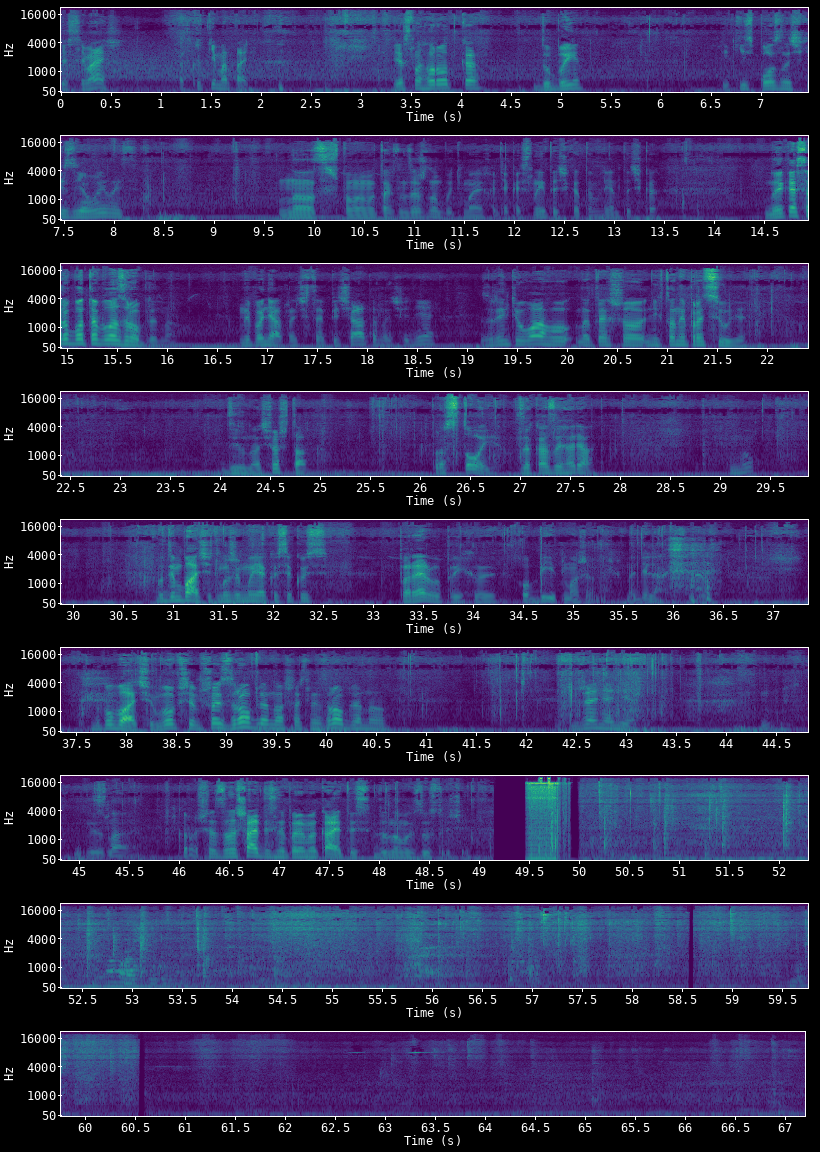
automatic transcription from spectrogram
Что, снимаешь? Открути, мотай. Ясногородка, дуби. Якісь позначки з'явились. Ну, це ж, по-моєму, так не должно бути. Має хоч якась ниточка, там ленточка. Ну, якась робота була зроблена. Непонятно, чи це печатано, чи ні. Зверніть увагу на те, що ніхто не працює. Дивно, а що ж так? Простой, закази горять. Ну. Будемо бачити, може ми якось якусь перерву приїхали. Обід може в них на ділянці. Ну, побачимо. В общем, щось зроблено, щось не зроблено. Движення ні. Ну, Не знаю. Коротше, залишайтесь, не перемикайтесь. До нових зустрічей.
